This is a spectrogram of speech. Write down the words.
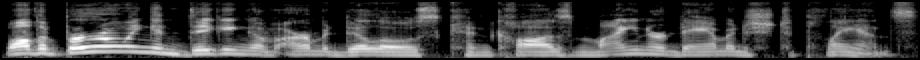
While the burrowing and digging of armadillos can cause minor damage to plants,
